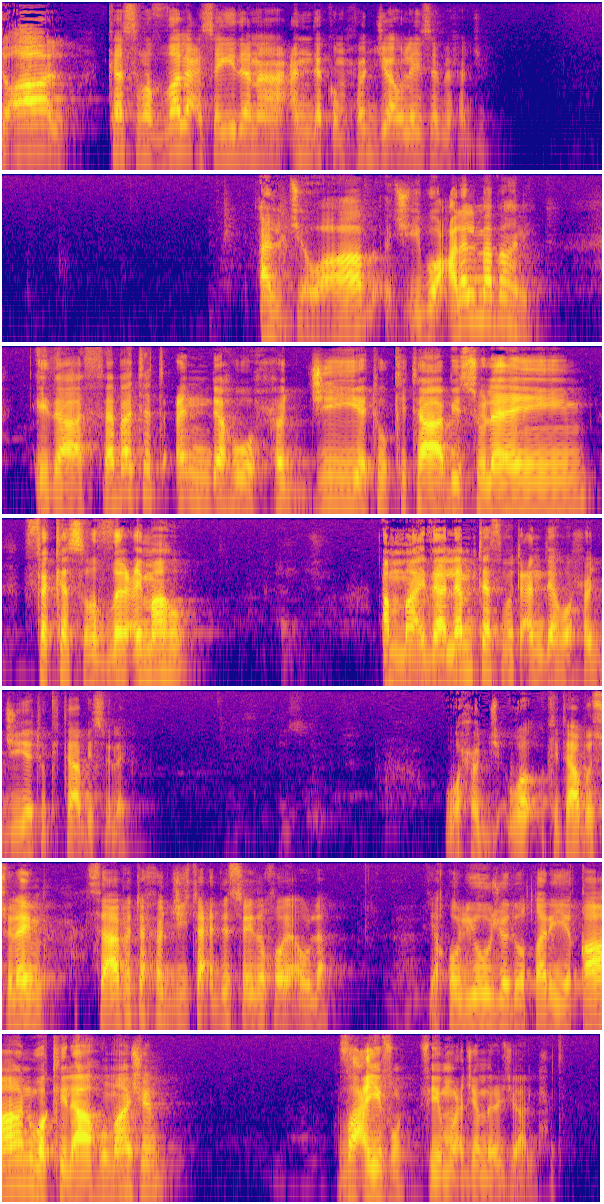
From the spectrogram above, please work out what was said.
سؤال كسر الضلع سيدنا عندكم حجة أو ليس بحجة؟ الجواب اجيبوا على المباني. إذا ثبتت عنده حجية كتاب سليم فكسر الضلع ما هو؟ أما إذا لم تثبت عنده حجية كتاب سليم. وحج وكتاب سليم ثابت حجية عند السيد الخوي أو لا؟ يقول يوجد طريقان وكلاهما شنو؟ ضعيف في معجم رجال الحديث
